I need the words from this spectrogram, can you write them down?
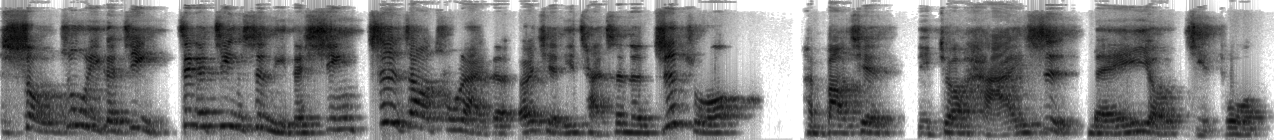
守住一个静，这个静是你的心制造出来的，而且你产生的执着，很抱歉，你就还是没有解脱，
